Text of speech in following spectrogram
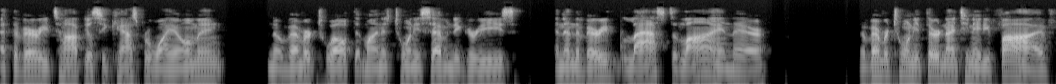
at the very top, you'll see Casper, Wyoming, November 12th at minus 27 degrees. And then the very last line there November 23, 1985,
